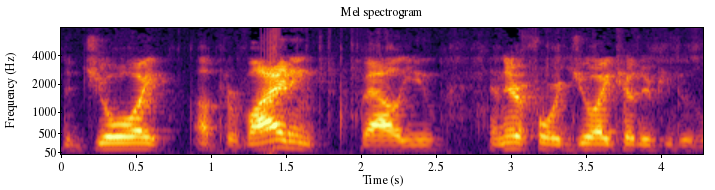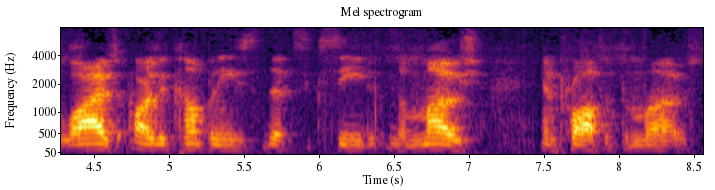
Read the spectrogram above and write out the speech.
the joy of providing value and therefore joy to other people's lives are the companies that succeed the most and profit the most.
